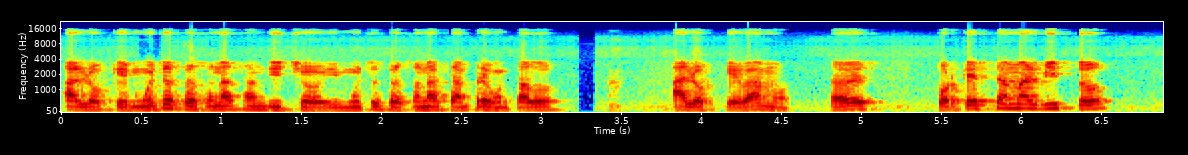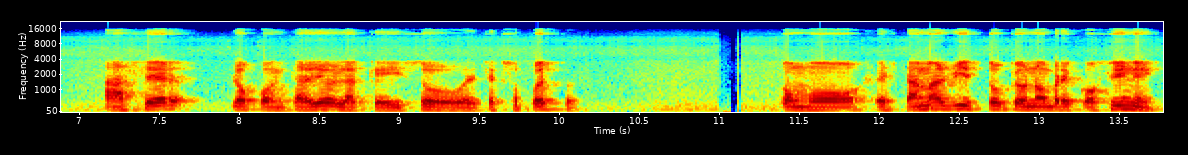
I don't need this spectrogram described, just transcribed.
a lo que muchas personas han dicho y muchas personas se han preguntado a lo que vamos, ¿sabes? ¿Por qué está mal visto hacer lo contrario de la que hizo el sexo opuesto? Como está mal visto que un hombre cocine.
